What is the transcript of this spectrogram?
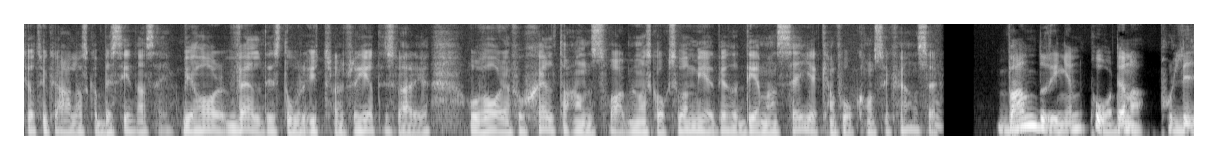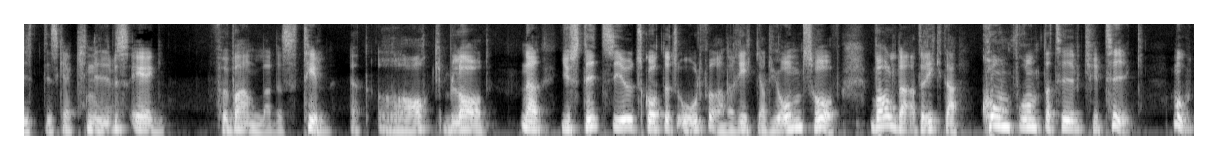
Jag tycker alla ska besinna sig. Vi har väldigt stor yttrandefrihet i Sverige och var och en får själv ta ansvar, men man ska också vara medveten att det man säger kan få konsekvenser. Vandringen på denna politiska knivsegg förvandlades till ett rakblad när justitieutskottets ordförande Richard Jomshof valde att rikta konfrontativ kritik mot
